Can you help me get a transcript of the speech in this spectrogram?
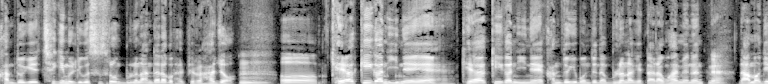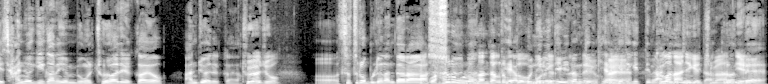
감독이 책임을 지고 스스로 물러난다라고 발표를 하죠. 음. 어, 계약 기간 이내에 계약 기간 이내에 감독이 먼저 나 물러나겠다라고 하면은 네. 나머지 잔여 기간의 연봉을 줘야 될까요? 안 줘야 될까요? 줘야죠. 어, 스스로 물러난다라고 아, 스스로 물러난다 그러면 계약, 또 본인이 이제 일반적인 계약해주기 네. 때문에 그건 아니겠지만 그런데 예.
